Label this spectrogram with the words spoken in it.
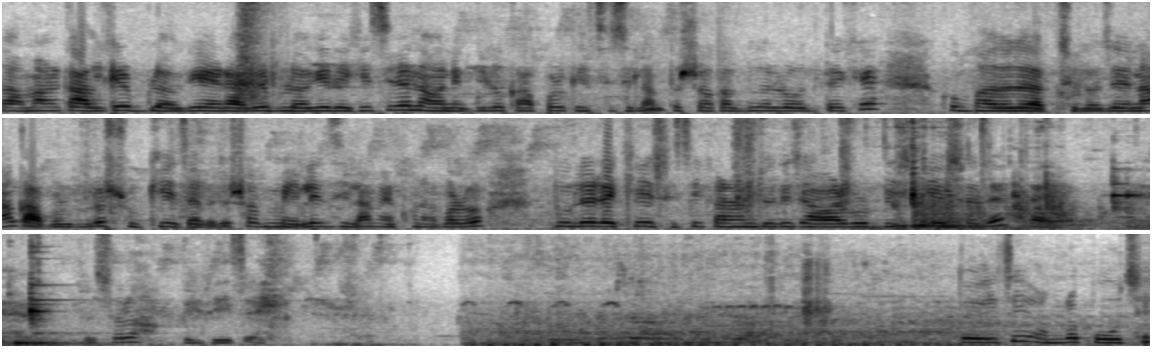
তো আমার কালকের ব্লগে এর আগের ব্লগে দেখেছিলেন অনেকগুলো কাপড় কেচেছিলাম, তো সকালবেলা রোদ দেখে খুব ভালো লাগছিল যে না, কাপড়গুলো শুকিয়ে যাবে, তো সব মেলেছিলাম এখন আবারও তুলে রেখে এসেছি, কারণ যদি যাওয়ার পর বৃষ্টি এসে যায়, তাই। তো চলো, বেরিয়ে যাই। তো এই যে আমরা পৌঁছে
